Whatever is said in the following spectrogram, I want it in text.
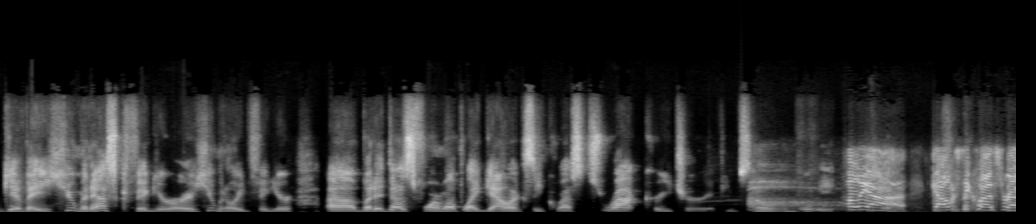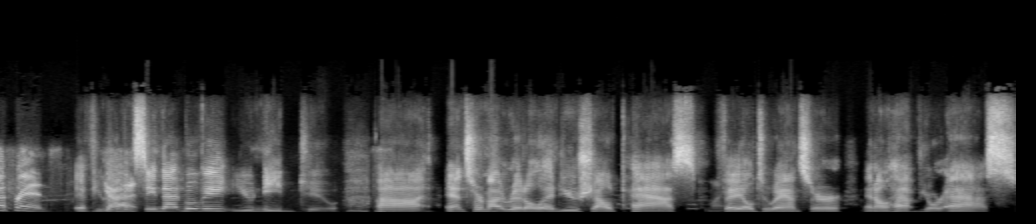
give a human-esque figure or a humanoid figure, uh, but it does form up like Galaxy Quest's rock creature. If you've seen the movie, Oh yeah, Galaxy Quest reference. if you haven't seen that movie, you need to uh, answer my riddle and you shall pass. My- Fail to answer, and I'll have your ass.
